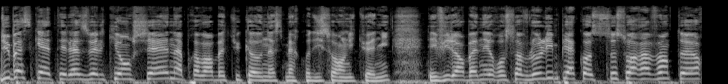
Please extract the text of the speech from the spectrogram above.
Du basket et l'Asvel qui enchaîne après avoir battu Kaunas mercredi soir en Lituanie. Les Villeurbanais reçoivent l'Olympiakos ce soir à 20h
